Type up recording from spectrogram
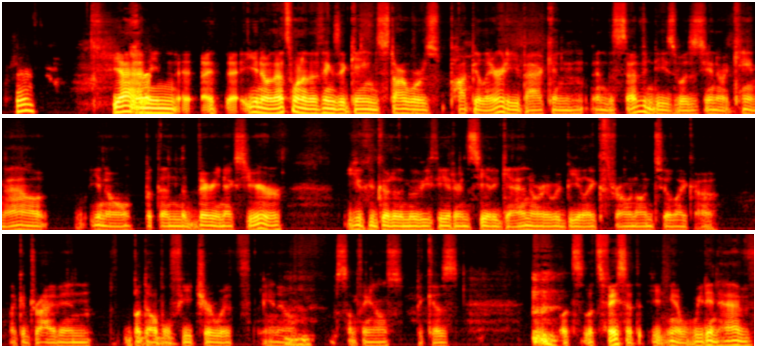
For sure. yeah i mean I, I- you know that's one of the things that gained star wars popularity back in in the 70s was you know it came out you know but then the very next year you could go to the movie theater and see it again or it would be like thrown onto like a like a drive-in but double feature with you know Mhm. something else because let's let's face it you know we didn't have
